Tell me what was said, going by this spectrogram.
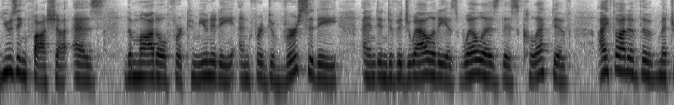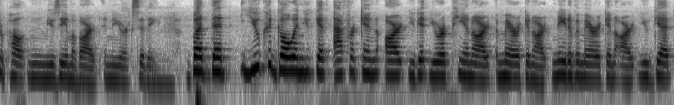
using fascia as the model for community and for diversity and individuality as well as this collective I thought of the Metropolitan Museum of Art in New York City, but that you could go and you get African art, you get European art, American art, Native American art, you get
